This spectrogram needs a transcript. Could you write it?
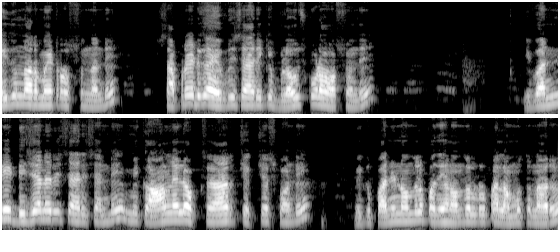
ఐదున్నర మీటర్ వస్తుందండి. సపరేట్గా ఎవ్రీ శారీకి బ్లౌజ్ కూడా వస్తుంది. ఇవన్నీ డిజైనరీ శారీస్ అండి. మీకు ఆన్లైన్లో ఒకసారి చెక్ చేసుకోండి. మీకు పన్నెండు వందలు పదిహేను వందల రూపాయలు అమ్ముతున్నారు.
